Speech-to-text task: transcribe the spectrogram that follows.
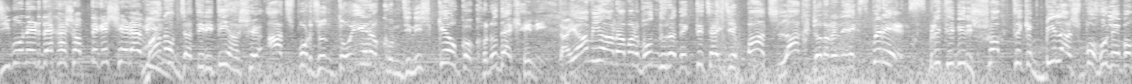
জীবনের দেখা সব থেকে সেরা ভিউ মানব জাতির ইতিহাসে আজ পর্যন্ত এরকম জিনিস কেউ কখনো দেখেনি। তাই আমি আর আমার বন্ধুরা দেখতে চাই যে পাঁচ লাখ ডলারের এক্সপেরিয়েন্স পৃথিবীর সব থেকে বিলাসবহুল এবং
